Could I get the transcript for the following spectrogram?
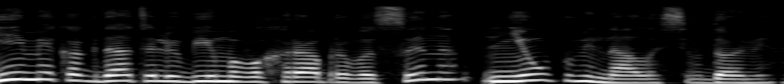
Имя когда-то любимого храброго сына не упоминалось в доме.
